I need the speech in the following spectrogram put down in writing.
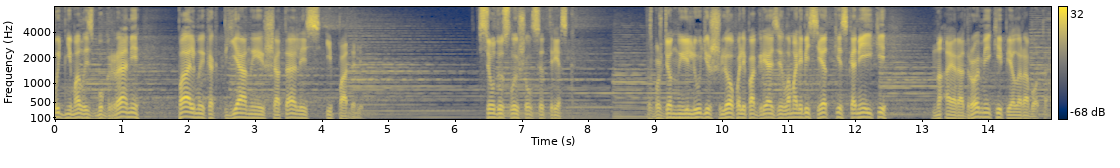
поднималась буграми, пальмы, как пьяные, шатались и падали. Всюду слышался треск. Возбужденные люди шлепали по грязи, ломали беседки, скамейки — на аэродроме кипела работа.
